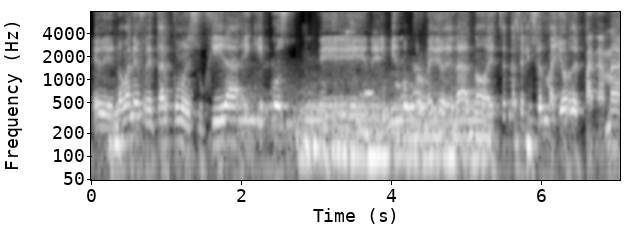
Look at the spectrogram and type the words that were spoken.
eh, no van a enfrentar como en su gira equipos eh, del mismo promedio de edad, no, esta es la selección mayor de Panamá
